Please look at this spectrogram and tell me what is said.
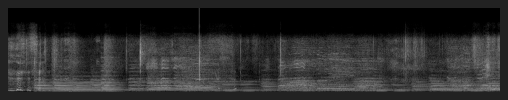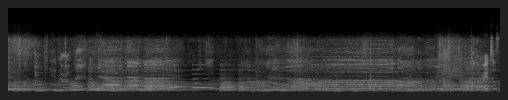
Rachel's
